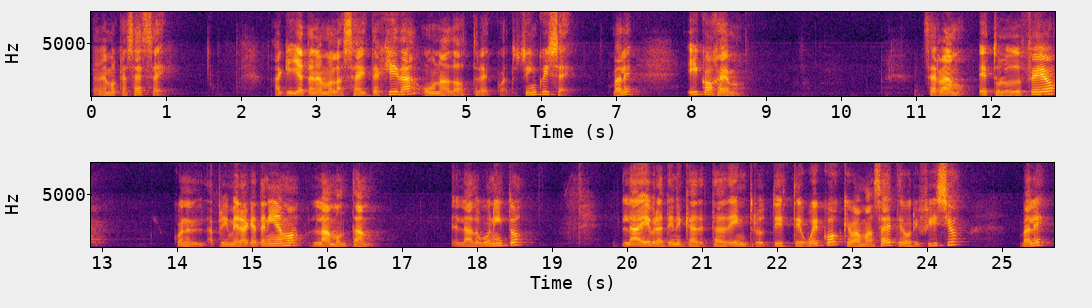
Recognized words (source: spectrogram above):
tenemos que hacer 6 aquí ya tenemos las 6 tejidas 1 2 3 4 5 y 6 vale y cogemos. Cerramos esto lo de feo. Con la primera que teníamos la montamos. El lado bonito. La hebra tiene que estar dentro de este hueco que vamos a hacer este orificio vale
